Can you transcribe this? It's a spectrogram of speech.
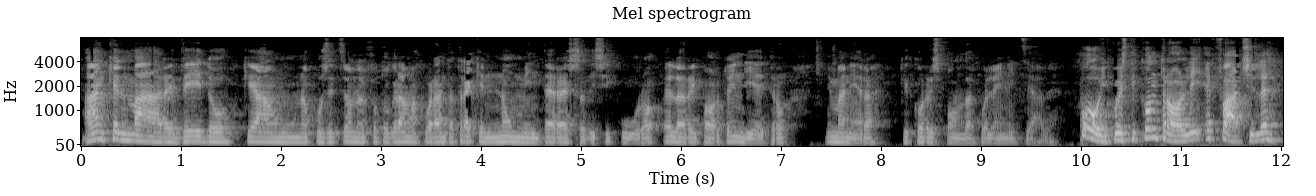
Anche il mare vedo che ha una posizione nel fotogramma 43 che non mi interessa di sicuro e la riporto indietro in maniera che corrisponda a quella iniziale. Poi questi controlli è facile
